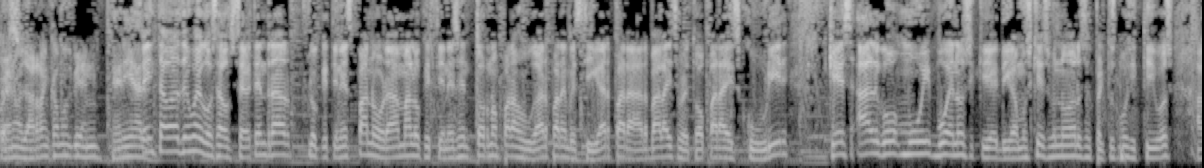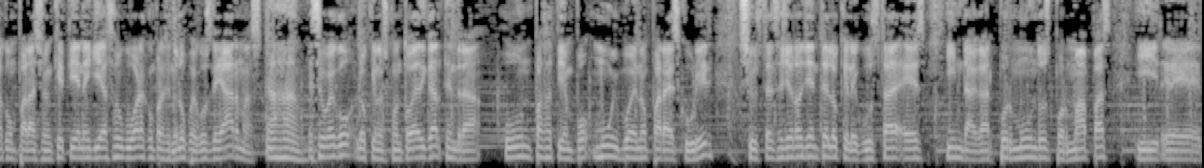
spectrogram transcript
Bueno, ya arrancamos bien. Genial. 30 horas de juego, o sea, usted tendrá lo que tiene es panorama, lo que tiene es entorno para jugar, para investigar, para dar bala y sobre todo para descubrir que es algo muy bueno, que digamos que es uno de los aspectos positivos a comparación que tiene Gears of War a comparación de los juegos de armas. Ajá. Ese juego, lo que nos contó Edgar, tendrá un pasatiempo muy bueno para descubrir. Si usted, señor oyente, lo que le gusta es indagar por mundos, por mapas y eh,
